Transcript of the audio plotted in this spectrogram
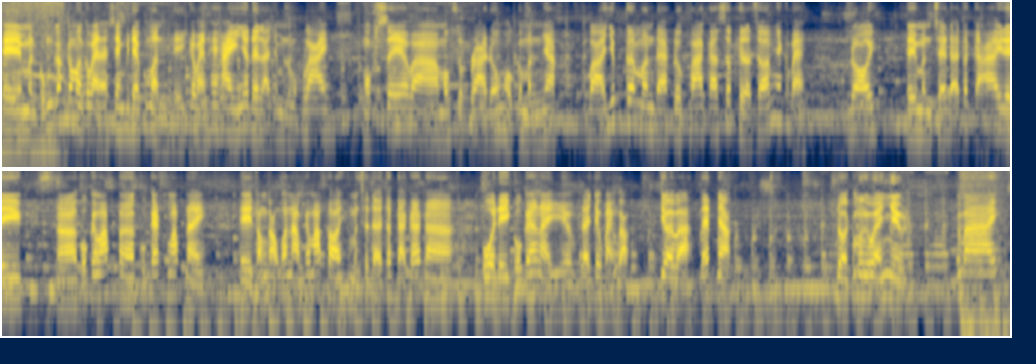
Thì mình cũng rất cảm ơn các bạn đã xem video của mình. Thì các bạn thấy hay nhớ để lại cho mình một like một share và một subscribe để ủng hộ kênh mình nha. Và giúp kênh mình đạt được 3k sub thì là sớm nhé các bạn. Rồi thì mình sẽ để tất cả ID à, của cái map à, của các map này. Thì tổng cộng có 5 cái map thôi. Mình sẽ để tất cả các à, UID của cái này để cho các bạn vào chơi và test nha. Rồi cảm ơn các bạn nhiều. Bye bye.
